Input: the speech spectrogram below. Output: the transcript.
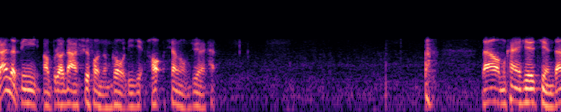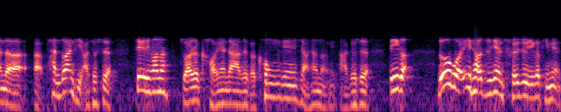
单的定义啊，不知道大家是否能够理解？好，下面我们继续来看，来，我们看一些简单的呃判断题啊，就是这个地方呢，主要是考验大家这个空间想象能力啊，就是第一个，如果一条直线垂直于一个平面，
